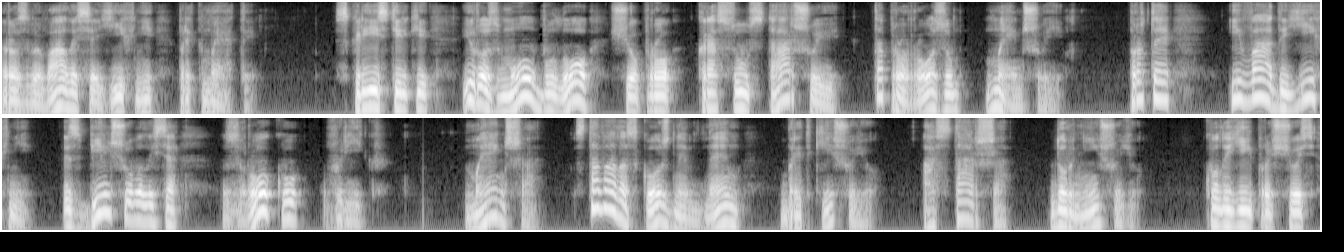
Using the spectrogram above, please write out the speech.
розвивалися їхні прикмети. Скрізь тільки і розмов було, що про красу старшої та про розум меншої. Проте і вади їхні збільшувалися з року в рік. Менша ставала з кожним днем бридкішою, а старша дурнішою. Коли їй про щось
